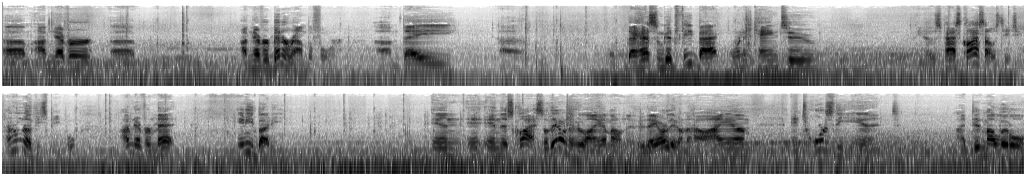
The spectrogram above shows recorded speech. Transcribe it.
um, I've never uh, I've never been around before. Um, they uh, they had some good feedback when it came to you know this past class I was teaching. I don't know these people. I've never met anybody in, in, in this class. So they don't know who I am. I don't know who they are. They don't know how I am. And towards the end, I did my little,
